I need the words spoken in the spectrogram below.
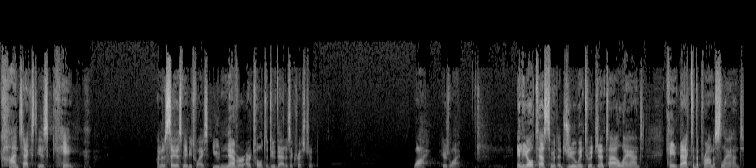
Context is king. I'm going to say this maybe twice. You never are told to do that as a Christian. Why? Here's why. In the Old Testament, a Jew went to a Gentile land, came back to the promised land.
